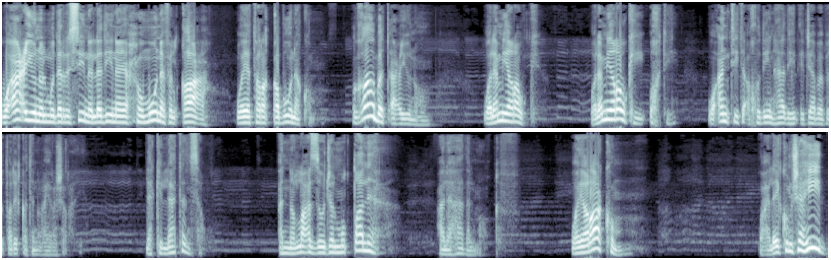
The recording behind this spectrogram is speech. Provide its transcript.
وأعين المدرسين الذين يحومون في القاعة ويترقبونكم. غابت أعينهم ولم يروك ولم يروك أختي وأنت تأخذين هذه الإجابة بطريقة غير شرعية. لكن لا تنسوا أن الله عز وجل مطلع على هذا الموقف. ويراكم. وعليكم شهيد.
